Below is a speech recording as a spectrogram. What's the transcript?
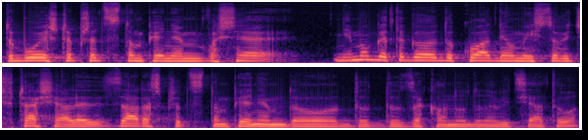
to było jeszcze przed wstąpieniem właśnie nie mogę tego dokładnie umiejscowić w czasie, ale zaraz przed wstąpieniem do, do, do zakonu, do nowicjatu,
